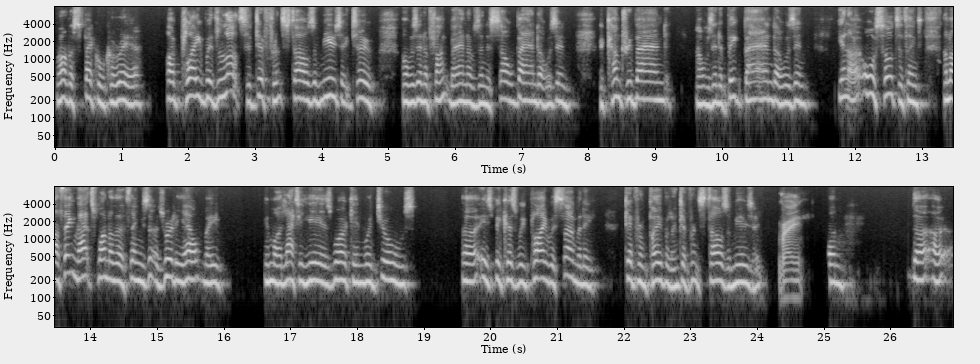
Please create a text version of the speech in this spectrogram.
rather speckled career, I played with lots of different styles of music too. I was in a funk band, I was in a soul band, I was in a country band, I was in a big band, I was in, you know, all sorts of things. And I think that's one of the things that has really helped me in my latter years working with Jools, uh, is because we play with so many different people and different styles of music. Right. Um, the, uh,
